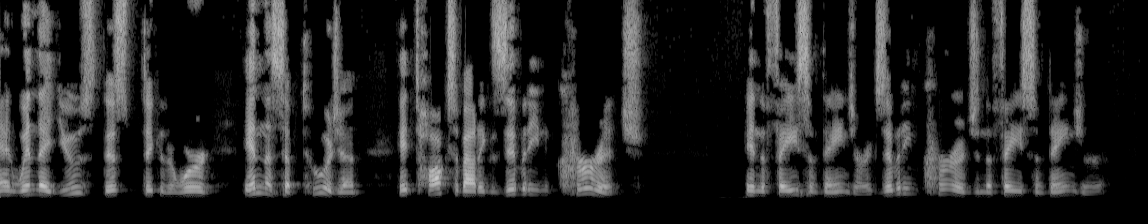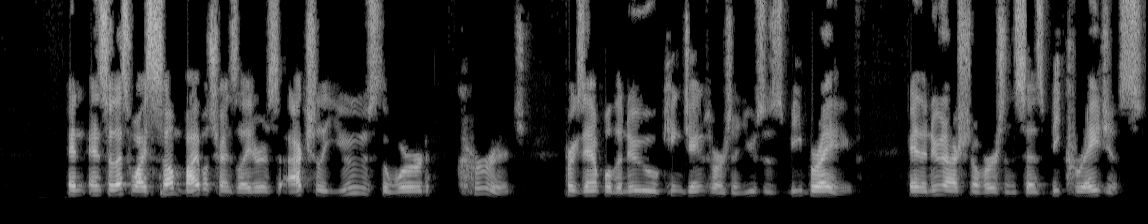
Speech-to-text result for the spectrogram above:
And when they use this particular word in the Septuagint, it talks about exhibiting courage in the face of danger, exhibiting courage in the face of danger. And, and so that's why some Bible translators actually use the word courage. For example, the New King James Version uses be brave, and the New International Version says be courageous.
